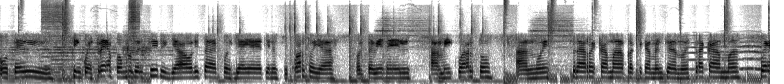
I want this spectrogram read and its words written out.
hotel cinco estrellas, podemos decir, y ya ahorita pues ya, ya, ya tienen su cuarto, ya ahorita viene él a mi cuarto, a nuestra recámara, prácticamente a nuestra cama, pues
